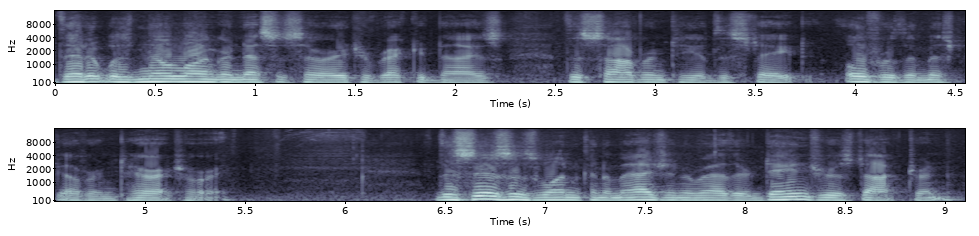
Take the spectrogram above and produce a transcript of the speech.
that it was no longer necessary to recognize the sovereignty of the state over the misgoverned territory. This is, as one can imagine, a rather dangerous doctrine,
